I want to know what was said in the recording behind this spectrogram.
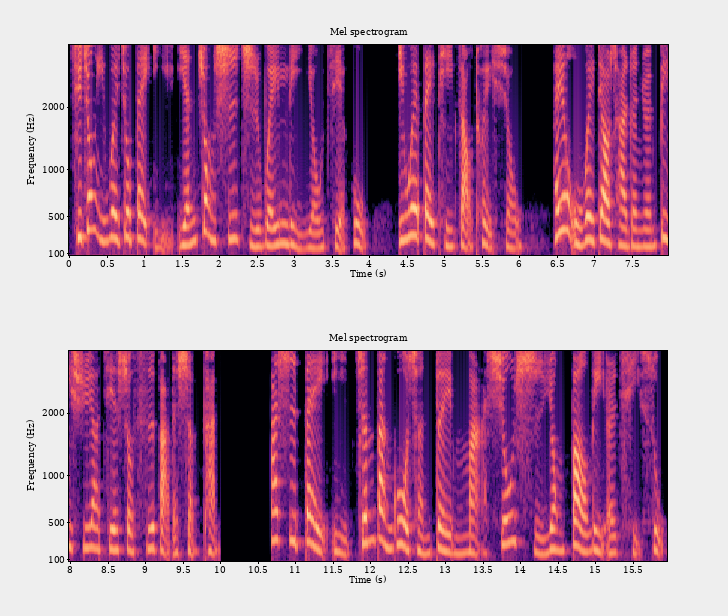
其中一位就被以严重失职为理由解雇，一位被提早退休，还有五位调查人员必须要接受司法的审判。他是被以侦办过程对马修使用暴力而起诉，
